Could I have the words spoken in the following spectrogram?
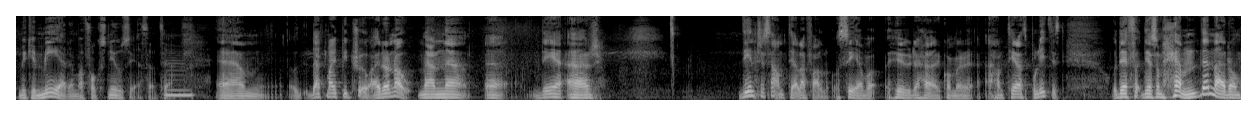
Mycket mer än vad Fox News är, så att säga. Ehm, that might be true, I don't know. Men eh, det är det är intressant i alla fall att se vad, hur det här kommer hanteras politiskt. Och det, det som hände när de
